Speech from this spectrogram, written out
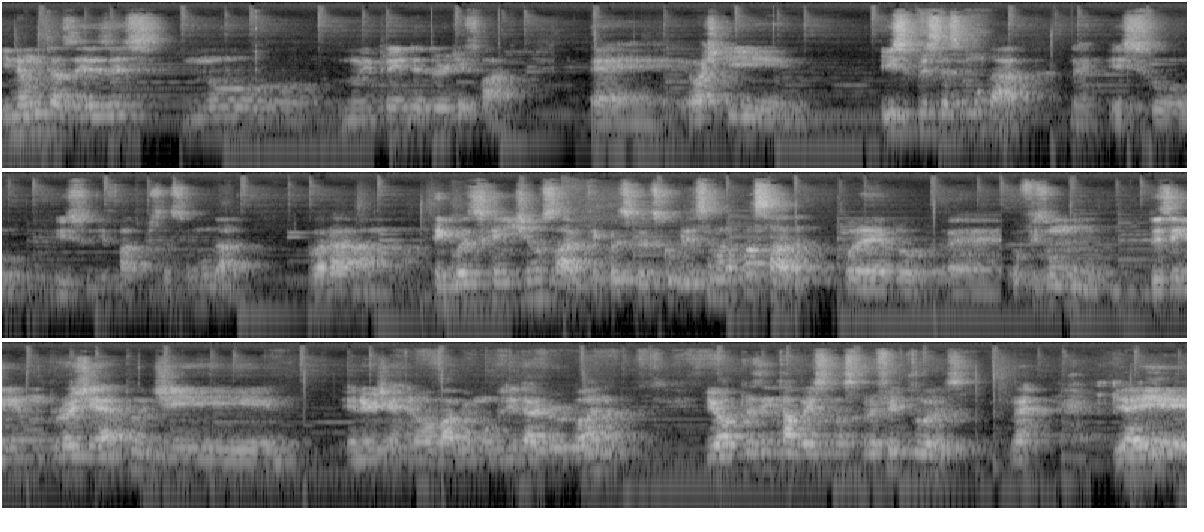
e não muitas vezes no, no empreendedor de fato. É, eu acho que isso precisa ser mudado, né? Isso, isso de fato precisa ser mudado. Agora, tem coisas que a gente não sabe, tem coisas que eu descobri semana passada. Por exemplo, é, eu fiz um, desenhei um projeto de energia renovável e mobilidade urbana e eu apresentava isso nas prefeituras, né? E aí,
